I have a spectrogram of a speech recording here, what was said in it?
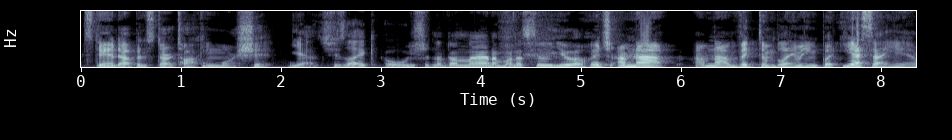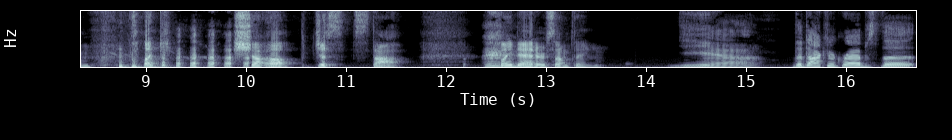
stand up and start talking more shit. Yeah, she's like, "Oh, you shouldn't have done that. I'm gonna sue you." Which I'm not. I'm not victim blaming, but yes, I am. like, shut up. Just stop. Play dead or something. yeah. The doctor grabs the,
